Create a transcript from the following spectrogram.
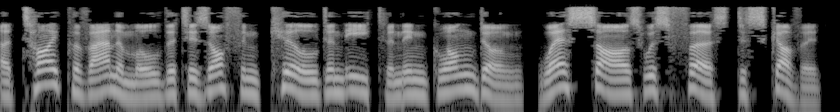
a type of animal that is often killed and eaten in Guangdong, where SARS was first discovered.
